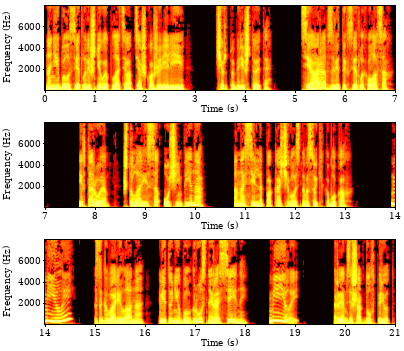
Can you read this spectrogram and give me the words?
На ней было светло-вишневое платье в обтяжку ожерелье и... Черт побери, что это? Тиара в завитых светлых волосах. И второе, что Лариса очень пьяна. Она сильно покачивалась на высоких каблуках. «Милый?» — заговорила она. Вид у нее был грустный, рассеянный. «Милый!» Рэмзи шагнул вперед.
